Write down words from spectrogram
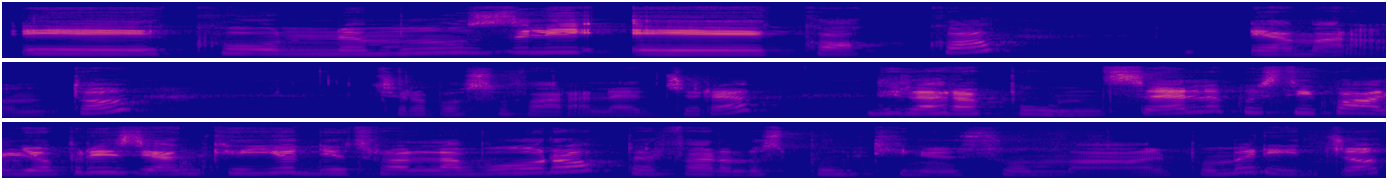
E con musli e cocco e amaranto. Ce la posso fare a leggere. Della Rapunzel. Questi qua li ho presi anche io dietro al lavoro per fare lo spuntino, insomma, al pomeriggio.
